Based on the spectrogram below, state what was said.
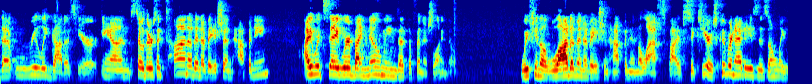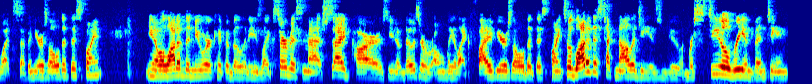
that really got us here. And so there's a ton of innovation happening. I would say we're by no means at the finish line, though. We've seen a lot of innovation happen in the last five, six years. Kubernetes is only, what, seven years old at this point? you know, a lot of the newer capabilities like service mesh, sidecars, you know, those are only like five years old at this point. So a lot of this technology is new and we're still reinventing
